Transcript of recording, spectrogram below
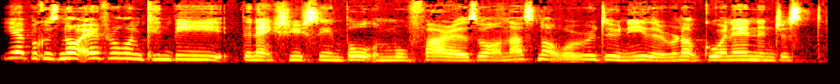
Yeah, because not everyone can be the next Usain Bolt and Mo Farah as well, and that's not what we're doing either. We're not going in and just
